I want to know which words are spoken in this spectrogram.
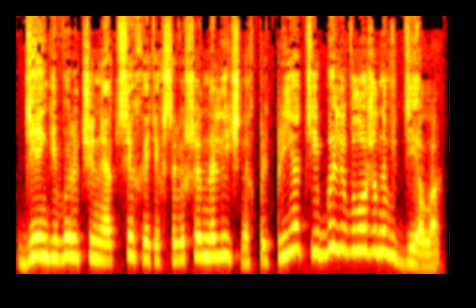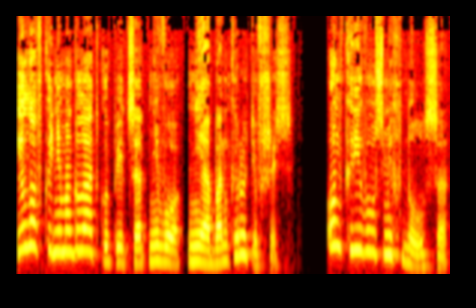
деньги, вырученные от всех этих совершенно личных предприятий, были вложены в дело, и лавка не могла откупиться от него, не обанкротившись. Он криво усмехнулся.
